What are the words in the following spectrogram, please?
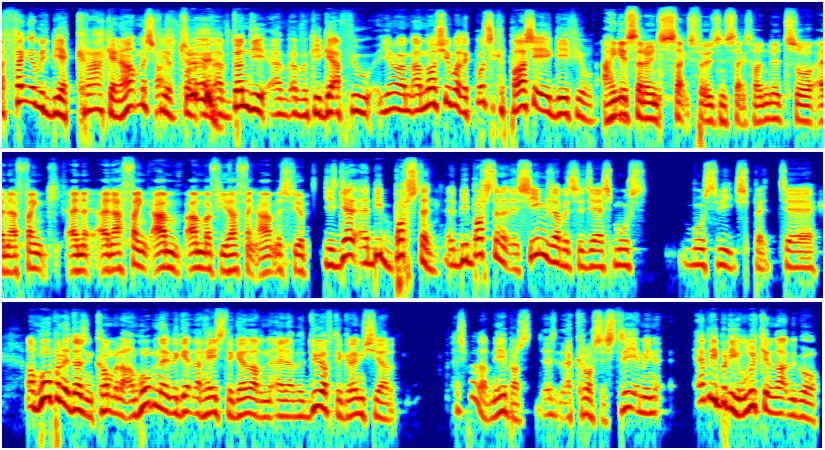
I think it would be a cracking atmosphere. That's for, true. I've done the. If we could get a few, you know, I'm, I'm not sure what the what's the capacity of Gayfield. I think it's around six thousand six hundred. So, and I think, and and I think I'm I'm with you. I think atmosphere. You'd get it'd be bursting. It'd be bursting at the seams. I would suggest most most weeks. But uh, I'm hoping it doesn't come to that. I'm hoping that they get their heads together and, and if they do have to ground share, it's with their neighbours across the street. I mean, everybody looking at that we go,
